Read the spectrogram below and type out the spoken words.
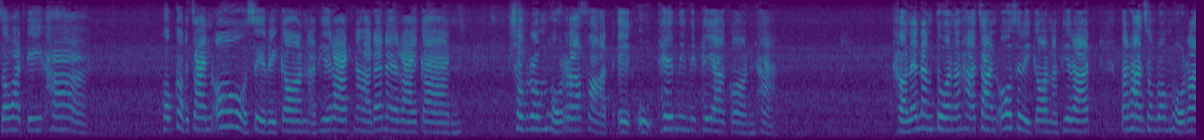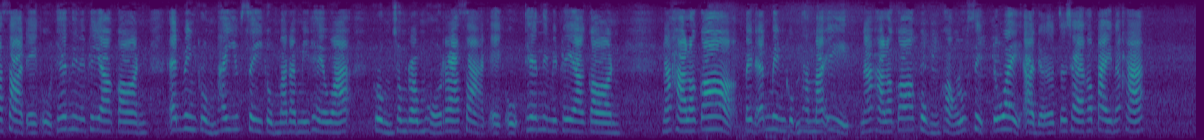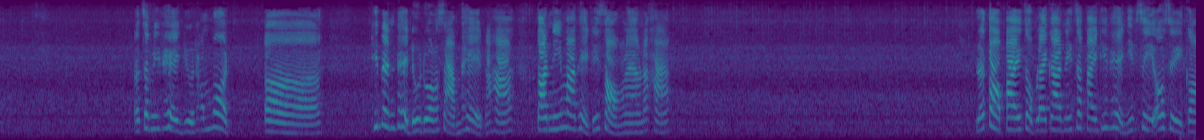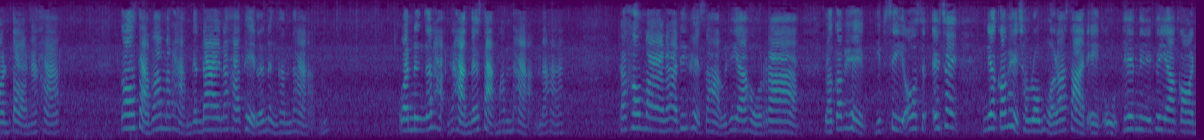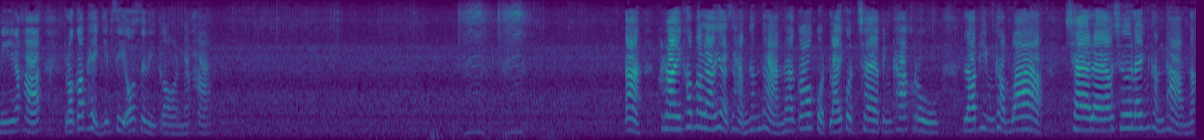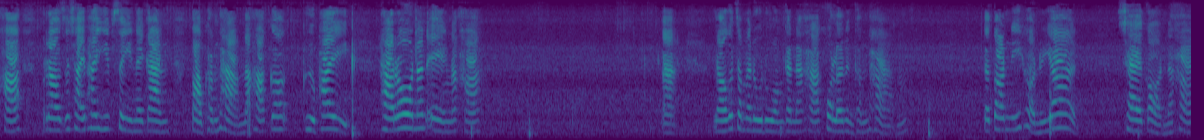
สวัสดีค่ะ พบกับอาจารย์โอ้สิริกรอภิรัตน์นะคะ ได้ในรายการ ชมรมโหราศาสตร์ เอกอุเทพนิมิตพยากรค่ะ ขอแนะนำตัวนะคะ อาจารย์โอ้สิริกรอภิรัตน์ประธานชมรมโหราศาสตร์เอกอุเทพนิมิตพยากรแอดมินกลุ่มไพยิปซีกลุ่มบารมีเทวะ กลุ่มชมรมโหราศาสตร์ เอกอุเทพนิมิตพยากร นะคะ แล้วก็เป็นแอดมินกลุ่มธรรมะอีกนะคะ แล้วก็กลุ่มของลูกศิษย์ด้วย อ่าเดี๋ยวจะแชร์เข้าไปนะคะ เราจะมีเพจอยู่ทั้งหมด เอ่อ ที่เป็นเพจดูดวงสามเพจนะคะ ตอนนี้มาเพจที่สองแล้วนะคะแล้วต่อไปจบรายการนี้จะไปที่เพจยิปซีโอสิริกรต่อนะคะ ก็สามารถมาถามกันได้นะคะ เพจละหนึ่งคำถาม วันหนึ่งก็ถามได้สามคำถามนะคะ ถ้าเข้ามานะคะ ที่เพจสหวิทยาโหรา แล้วก็เพจยิปซีโอเอ้ใช่เนี่ยก็เพจชมรมโหราศาสตร์เอกอุเทพนิมิตพยากรณ์นี้นะคะ แล้วก็เพจยิปซีโอสิริกรนะคะอะ ใครเข้ามาแล้วอยากจะถามคำถามนะคะก็กดไลค์กดแชร์เป็นค่าครู แล้วพิมพ์คำว่า แชร์แล้วชื่อเล่นคำถามนะคะ เราจะใช้ไพ่ยิปซีในการตอบคำถามนะคะ ก็คือไพ่ทาโร่นั่นเองนะคะอะเราก็จะมาดูดวงกันนะคะ คนละหนึ่งคำถาม แต่ตอนนี้ขออนุญาตแชร์ก่อนนะคะ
